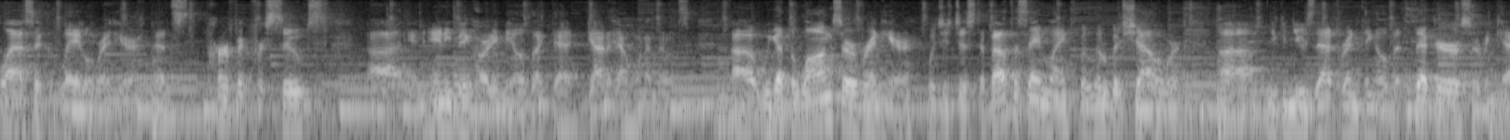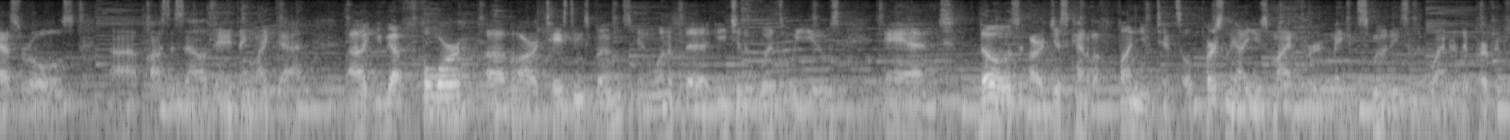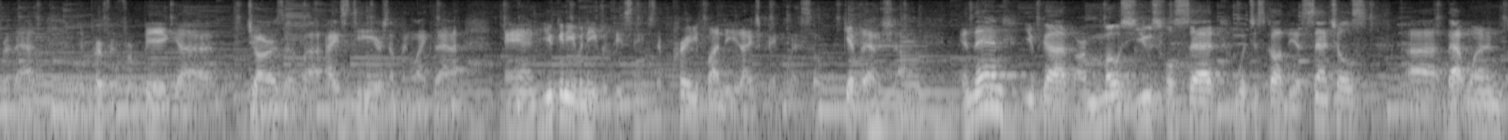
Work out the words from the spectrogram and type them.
classic ladle right here. That's perfect for soups uh, and any big hearty meals like that. Gotta have one of those. Uh, we got the long server in here, which is just about the same length, but a little bit shallower. Uh, you can use that for anything a little bit thicker, serving casseroles, uh, pasta salads, anything like that. Uh, you've got four of our tasting spoons in one of the each of the woods we use and those are just kind of a fun utensil. Personally, I use mine for making smoothies in the blender. They're perfect for that. They're perfect for big uh, jars of uh, iced tea or something like that. And you can even eat with these things. They're pretty fun to eat ice cream with, so give that a shot. And then you've got our most useful set, which is called the Essentials. Uh, that one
